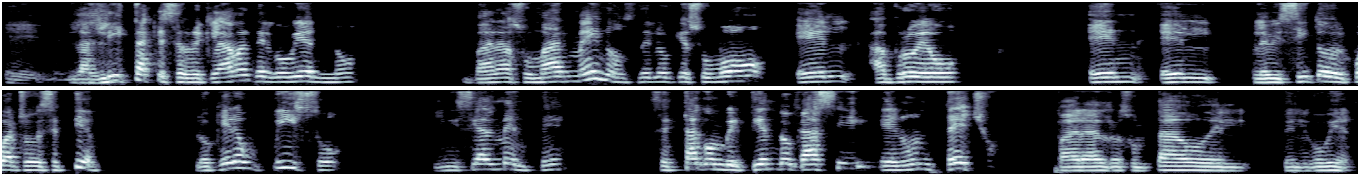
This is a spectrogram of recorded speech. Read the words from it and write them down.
eh, las listas que se reclaman del gobierno van a sumar menos de lo que sumó el apruebo en el plebiscito del 4 de septiembre. Lo que era un piso inicialmente se está convirtiendo casi en un techo para el resultado del, del gobierno.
